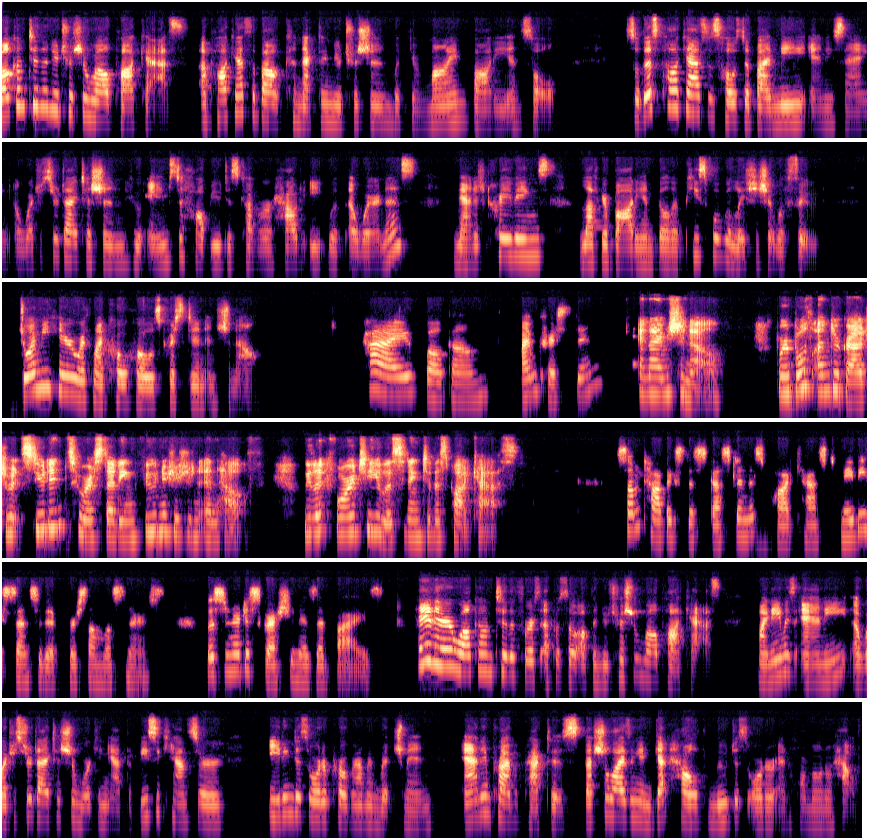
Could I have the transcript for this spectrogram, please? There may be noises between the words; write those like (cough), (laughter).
to the Nutrition Well podcast, a podcast about connecting nutrition with your mind, body, and soul. So, this podcast is hosted by me, Annie Sang, a registered dietitian who aims to help you discover how to eat with awareness, manage cravings, love your body, and build a peaceful relationship with food. Join me here with my co hosts, Kristen and Chanel. Hi, welcome. I'm Kristen. And I'm Chanel. We're both undergraduate students who are studying food, nutrition, and health. We look forward to you listening to this podcast. Some topics discussed in this podcast may be sensitive for some listeners. Listener discretion is advised. Hey there, welcome to the first episode of the Nutrition Well podcast. My name is Annie, a registered dietitian working at the BC Cancer Eating Disorder Program in Richmond and in private practice, specializing in gut health, mood disorder, and hormonal health.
